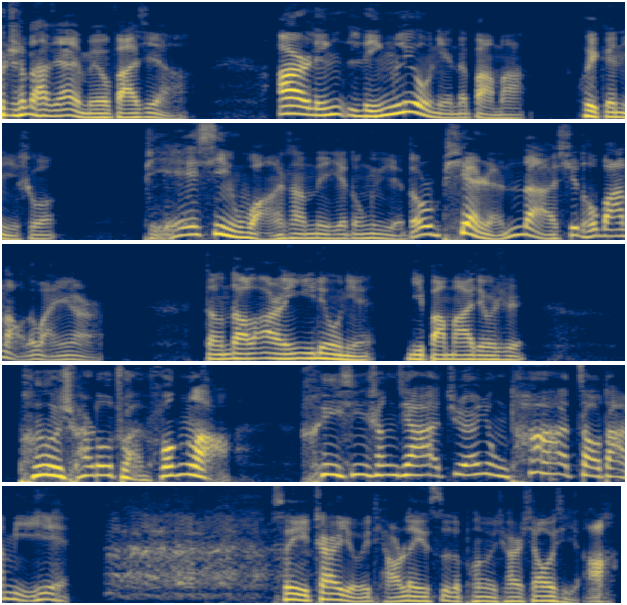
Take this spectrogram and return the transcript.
不知道大家有没有发现啊？二零零六年的爸妈会跟你说：“别信网上那些东西，都是骗人的、虚头巴脑的玩意儿。”等到了二零一六年，你爸妈就是朋友圈都转疯了，黑心商家居然用它造大米。所以这儿有一条类似的朋友圈消息啊，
